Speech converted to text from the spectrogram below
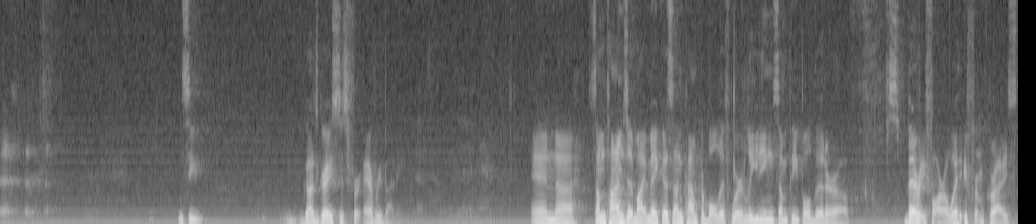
And see, God's grace is for everybody. And uh, sometimes it might make us uncomfortable if we're leading some people that are uh, very far away from Christ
